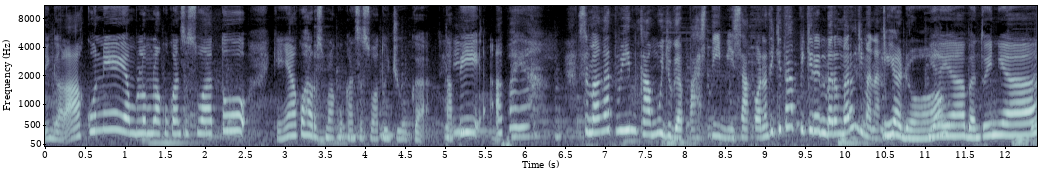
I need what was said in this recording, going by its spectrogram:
tinggal aku nih yang belum melakukan sesuatu. Kayaknya aku harus melakukan sesuatu juga. Tapi apa ya? Semangat Win, kamu juga pasti bisa kok. Nanti kita pikirin bareng-bareng gimana? Iya dong. Iya ya, bantuin ya.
